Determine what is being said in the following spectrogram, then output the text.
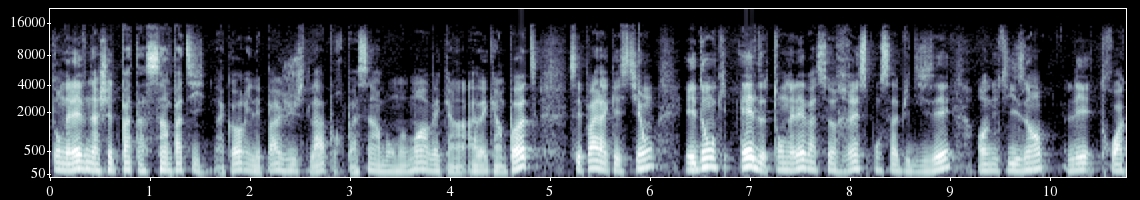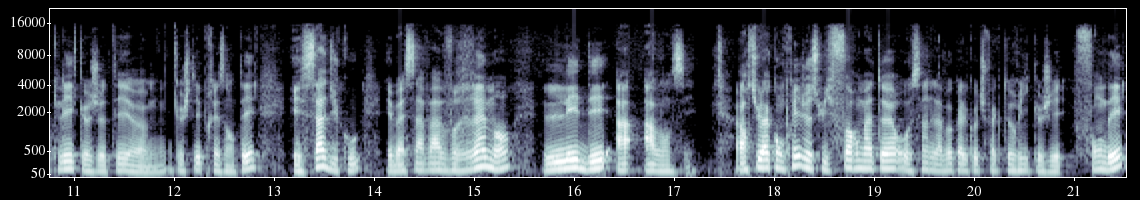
Ton élève n'achète pas ta sympathie, d'accord? Il n'est pas juste là pour passer un bon moment avec un, pote, ce n'est pas la question. Et donc, aide ton élève à se responsabiliser en utilisant les trois clés que je t'ai euh, présentées. Et ça, du coup, eh ben, ça va vraiment l'aider à avancer. Alors tu l'as compris, je suis formateur au sein de la Vocal Coach Factory que j'ai fondée.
